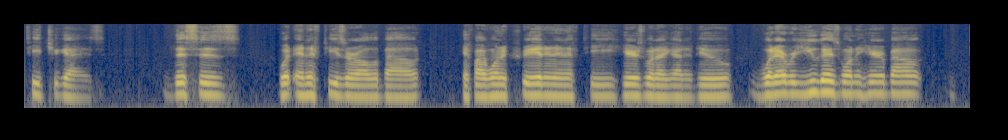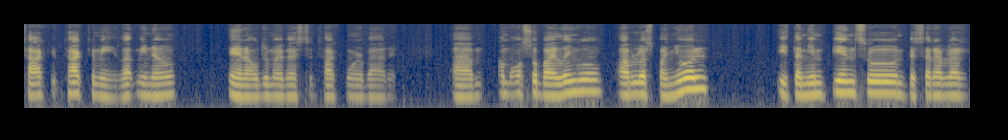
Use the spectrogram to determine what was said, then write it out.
teach you guys. This is what NFTs are all about if I want to create an NFT, here's what I got to do. Whatever you guys want to hear about, talk talk to me. Let me know, and I'll do my best to talk more about it. Um, I'm also bilingual, hablo español y también pienso empezar a hablar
